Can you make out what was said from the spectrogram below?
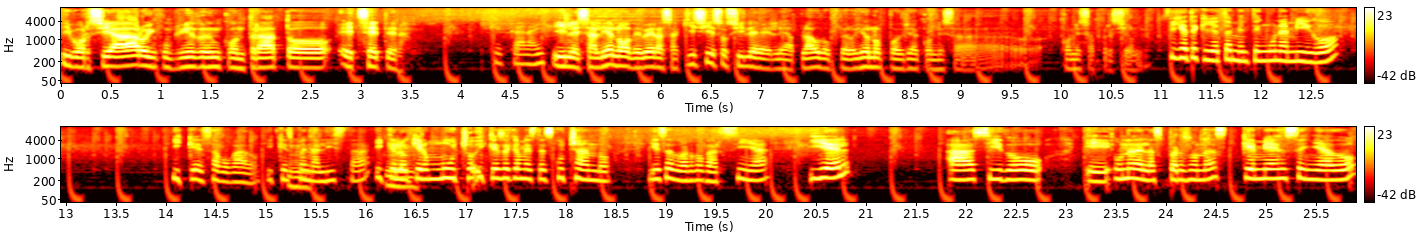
divorciar o incumplimiento de un contrato, etcétera. Qué caray. Y le salía, no, de veras, aquí sí, eso sí le, le aplaudo, pero yo no podría con esa, con esa presión. Fíjate que yo también tengo un amigo y que es abogado y que es Mm. penalista y que lo Mm. quiero mucho y que sé que me está escuchando y es Eduardo García y él ha sido eh, una de las personas que me ha enseñado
